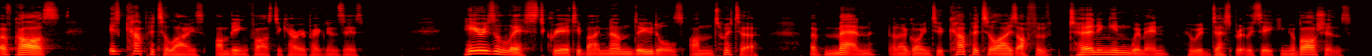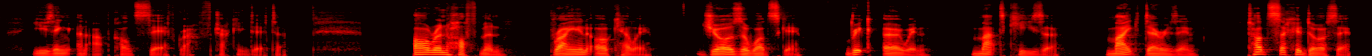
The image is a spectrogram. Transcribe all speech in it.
of course, is capitalise on being forced to carry pregnancies. Here is a list created by Nan Doodles on Twitter of men that are going to capitalise off of turning in women who are desperately seeking abortions using an app called SafeGraph tracking data. Auren Hoffman, Brian O'Kelly, Joe Zawadzki, Rick Irwin, Matt Keyser, Mike Derizin, Todd Sacerdose,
